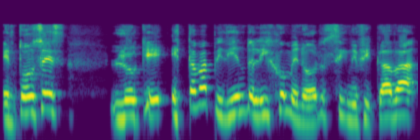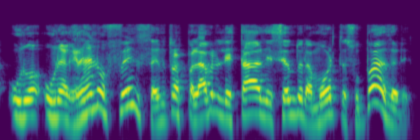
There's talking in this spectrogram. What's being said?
Entonces, lo que estaba pidiendo el hijo menor significaba una gran ofensa. En otras palabras, le estaba deseando la muerte a su padre.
